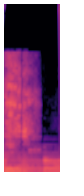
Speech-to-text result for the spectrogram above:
Buddha.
